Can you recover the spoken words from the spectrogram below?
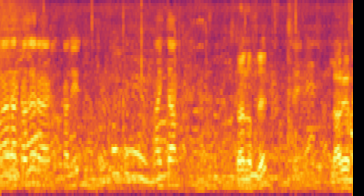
la escalera, eh, Cali. Ahí está. ¿Están los tres? Sí. Lárgate.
